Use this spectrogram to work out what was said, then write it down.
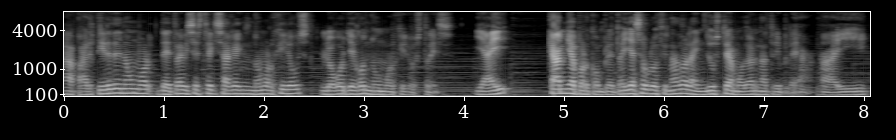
a partir de, no de Travis Strikes Again No More Heroes, luego llegó No More Heroes 3. Y ahí cambia por completo. Ahí ha evolucionado la industria moderna AAA. Ahí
